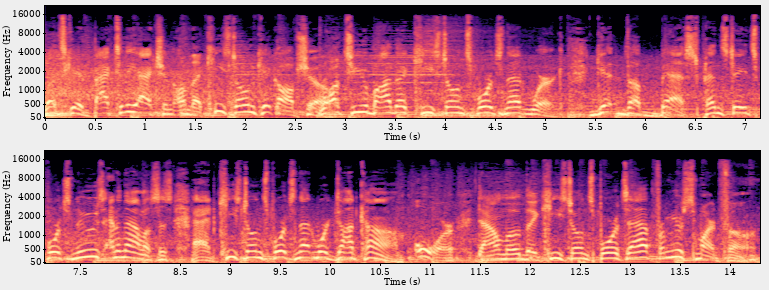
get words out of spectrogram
Let's get back to the action on the Keystone Kickoff Show. Brought to you by the Keystone Sports Network. Get the best Penn State sports news and analysis at KeystonesportsNetwork.com or download the Keystone Sports app from your smartphone.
